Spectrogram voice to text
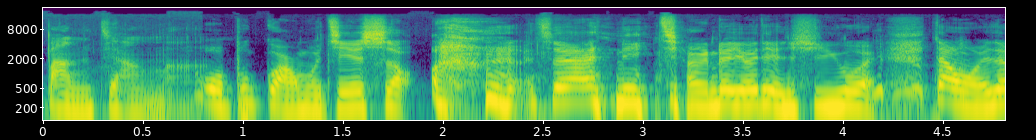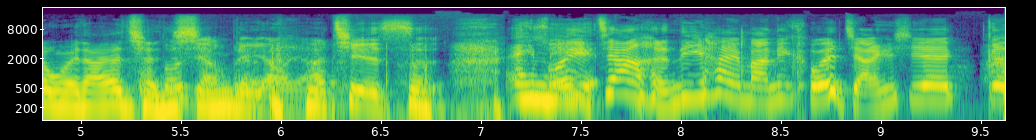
棒，这样嘛？我不管，我接受。虽然你讲的有点虚伪，但我认为他是诚心的，咬牙切齿。哎，所以这样很厉害吗？你可不可以讲一些更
